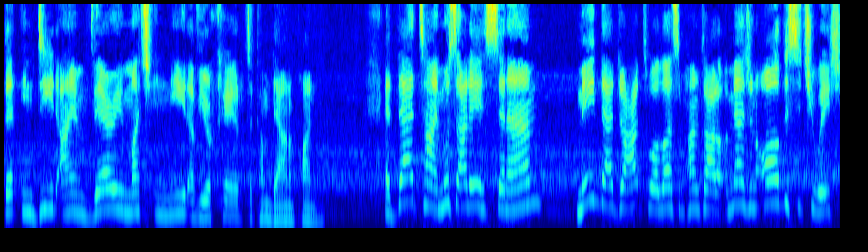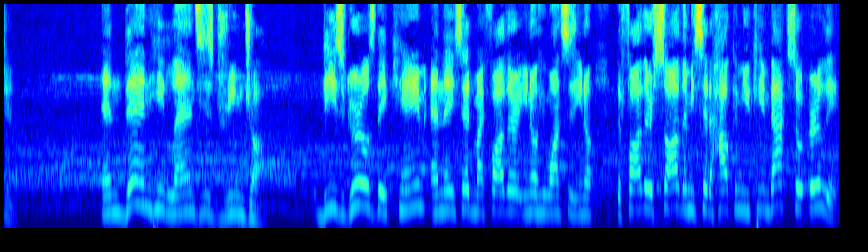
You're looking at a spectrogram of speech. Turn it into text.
that indeed I am very much in need of your khair to come down upon me. At that time, Musa alayhi salam made that dua to Allah subhanahu wa ta'ala. Imagine all the situation. And then he lands his dream job. These girls, they came and they said, my father, you know, he wants to, you know, the father saw them. He said, how come you came back so early?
